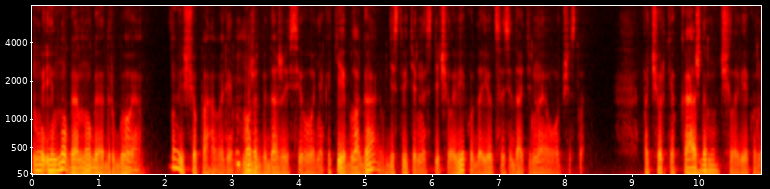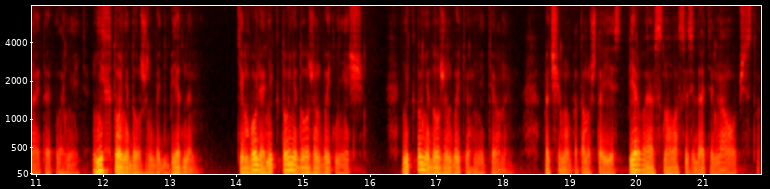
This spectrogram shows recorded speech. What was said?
ну и многое-многое другое. Ну еще поговорим, может быть даже и сегодня. Какие блага в действительности человеку дает созидательное общество подчеркиваю, каждому человеку на этой планете. Никто не должен быть бедным, тем более никто не должен быть нищим, никто не должен быть угнетенным. Почему? Потому что есть первая основа созидательного общества,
